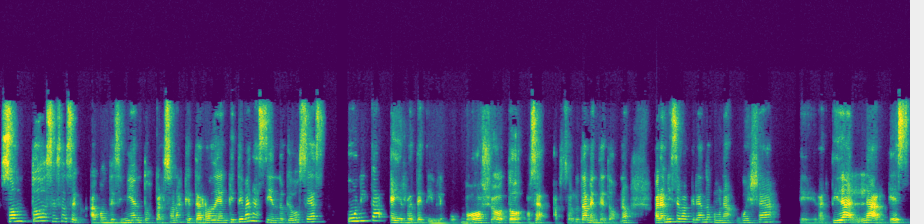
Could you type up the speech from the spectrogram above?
son todos esos acontecimientos, personas que te rodean, que te van haciendo que vos seas única e irrepetible. Vos, yo, todo, o sea, absolutamente todo, ¿no? Para mí se va creando como una huella eh, dactilar que es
